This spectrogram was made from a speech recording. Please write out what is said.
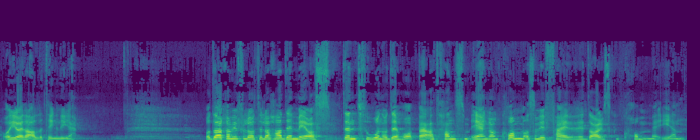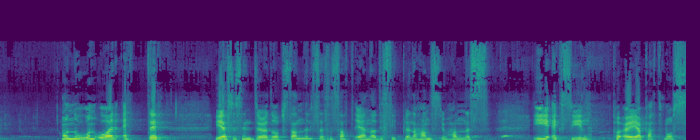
og gjøre alle ting nye. Og Da kan vi få lov til å ha det med oss, den troen og det håpet, at han som en gang kom, og som vi feirer i dag, skal komme igjen. Og Noen år etter Jesus sin død og oppstandelse så satt en av disiplene hans, Johannes, i eksil på øya Patmos.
